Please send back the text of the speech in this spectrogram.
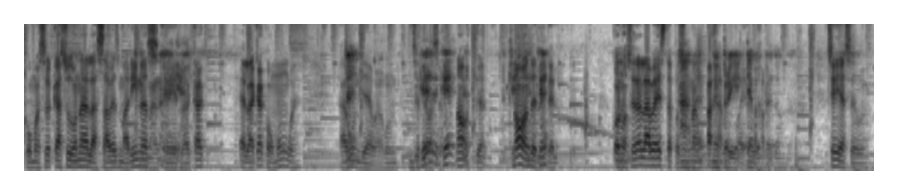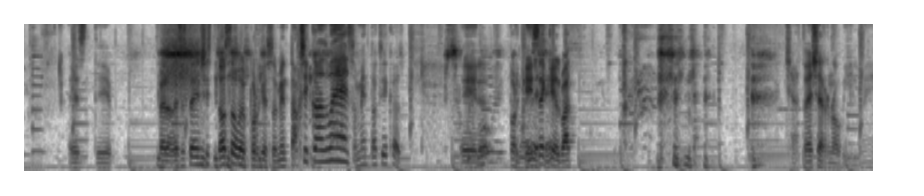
como es el caso de una de las aves marinas, el alca, el alca común, güey. Algún día, güey. Algún, se ¿Qué? te va a hacer. ¿Qué? No, ¿Qué? del- conocer a la esta, pues Ah, una me, pájaro. me proyecté, vaya, güey, pájaro. perdón. Sí, ya sé, güey. Este. Pero eso está bien chistoso, güey, porque son bien tóxicos, güey. Son bien tóxicos. Pues, El- ¿cómo, güey? porque ¿Cómo debe dice ser? que el vato. Chato de Chernobyl, güey.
